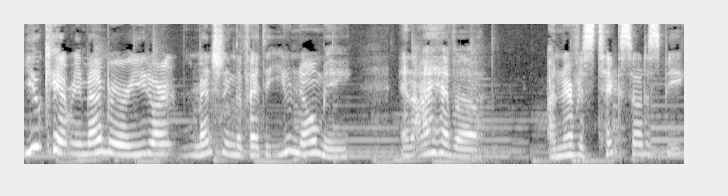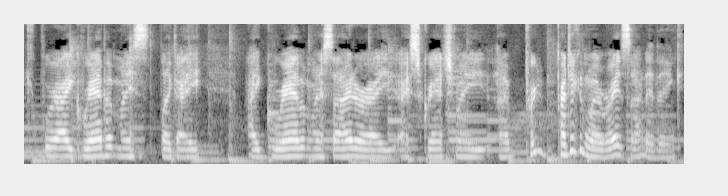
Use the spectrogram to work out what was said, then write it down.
You can't remember, or you aren't mentioning the fact that you know me, and I have a a nervous tick, so to speak, where I grab at my like I I grab at my side or I, I scratch my uh, particularly my right side. I think.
